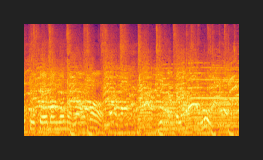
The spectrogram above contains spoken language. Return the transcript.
SPK เมืองนนท์ของเราก็ยิงนำไปแล้วครับหนึ่งลูก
